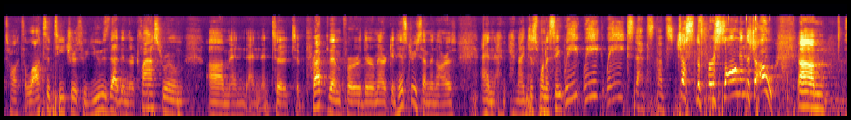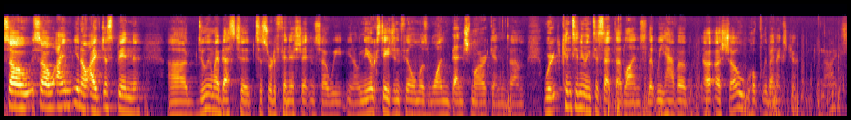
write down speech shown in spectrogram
talked to lots of teachers who use that in their classroom um, and, and, and to, to prep them for their American history seminars. And, and, and I just want to say, wait, wait, wait, that's, that's just the first song in the show. Um, so, so I'm, you know, I've just been uh, doing my best to, to sort of finish it. And so we, you know, New York Stage and Film was one benchmark, and um, we're continuing to set deadlines so that we have a, a, a show hopefully by next year. Nice.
